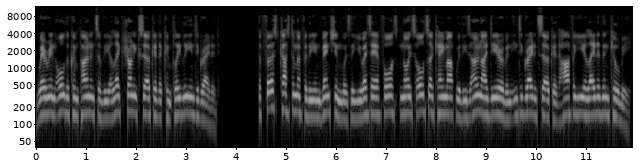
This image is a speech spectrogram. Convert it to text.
wherein all the components of the electronic circuit are completely integrated. The first customer for the invention was the U.S. Air Force. Noyce also came up with his own idea of an integrated circuit half a year later than Kilby.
